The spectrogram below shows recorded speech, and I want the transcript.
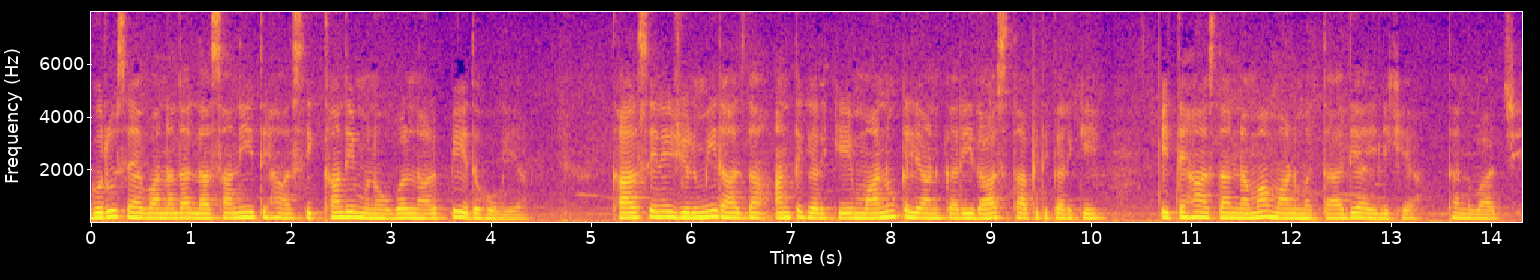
ਗੁਰੂ ਸਾਹਿਬਾਨਾਂ ਦਾ ਲਾਸਾਨੀ ਇਤਿਹਾਸ ਸਿੱਖਾਂ ਦੇ ਮਨੋਬਲ ਨਾਲ ਭੇਦ ਹੋ ਗਿਆ। ਖਾਲਸੇ ਨੇ ਜ਼ੁਲਮੀ ਰਾਜ ਦਾ ਅੰਤ ਕਰਕੇ ਮਾਨਵ ਕਲਿਆਣਕਾਰੀ ਰਾਜ ਸਥਾਪਿਤ ਕਰਕੇ ਇਤਿਹਾਸ ਦਾ ਨਵਾਂ ਮਾਨਮੱਤਾ ਅਧਿਆਇ ਲਿਖਿਆ। ਧੰਨਵਾਦ ਜੀ।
